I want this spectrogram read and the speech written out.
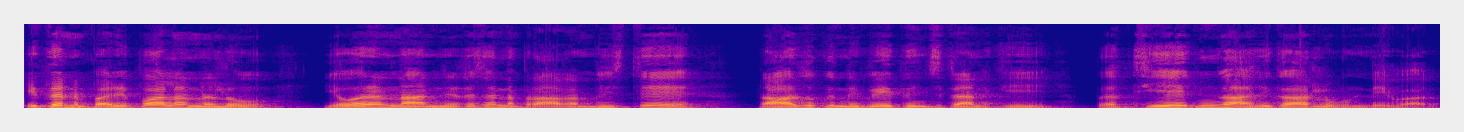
ఇతని పరిపాలనలో ఎవరన్నా నిరసన ప్రారంభిస్తే రాజుకు నివేదించడానికి ప్రత్యేకంగా అధికారులు ఉండేవారు.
